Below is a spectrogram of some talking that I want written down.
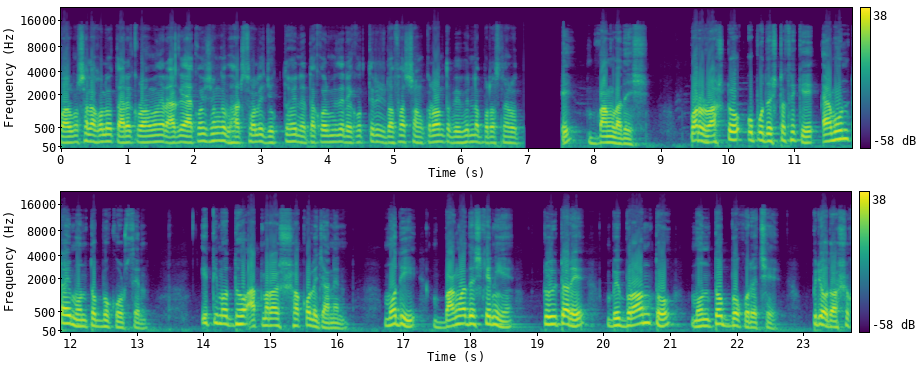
কর্মশালা হলেও তারেক রহমানের আগে একই সঙ্গে ভার্চুয়ালি যুক্ত হয়ে নেতাকর্মীদের একত্রিশ দফা সংক্রান্ত বিভিন্ন প্রশ্নের উত্তরে বাংলাদেশ। পররাষ্ট্র উপদেষ্টা থেকে এমনটাই মন্তব্য করছেন। ইতিমধ্যে আপনারা সকলে জানেন, মোদি বাংলাদেশকে নিয়ে টুইটারে বিভ্রান্ত মন্তব্য করেছে। প্রিয় দর্শক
